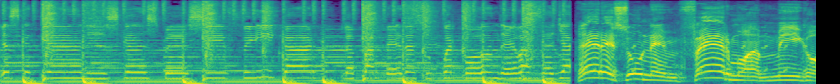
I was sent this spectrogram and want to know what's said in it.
es que tienes que especificar la parte de su cuerpo donde vas a hallar Eres un enfermo, amigo.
